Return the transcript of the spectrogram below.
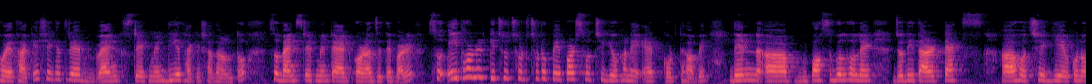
হয়ে থাকে, সেক্ষেত্রে ব্যাংক স্টেটমেন্ট দিয়ে থাকে সাধারণত সো ব্যাংক স্টেটমেন্ট অ্যাড করা যেতে পারে। সো এই ধরনের কিছু ছোট ছোট পেপার্স হচ্ছে গিয়ে ওখানে অ্যাড করতে হবে। দেন পসিবল হলে যদি তার ট্যাক্স হচ্ছে গিয়ে কোনো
